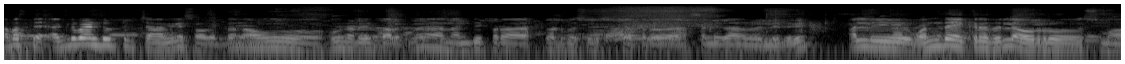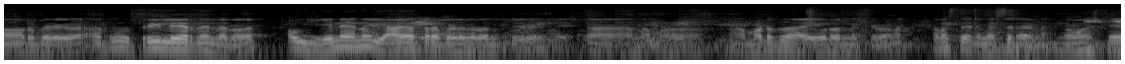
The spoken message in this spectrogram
ನಮಸ್ತೆ ಅಗ್ರಿಬ್ಯಾಂಡ್ ಯೂಟ್ಯೂಬ್ ಚಾನಲ್ಗೆ ಸ್ವಾಗತ. ನಾವು ಹೂನಡಿ ತಾಲೂಕಿನ ನಂದೀಪುರ ದೊಡ್ಡ ಬಸವೇಶ್ವರ ಕ್ಷೇತ್ರದ ಸನ್ನಿಧಾನದಲ್ಲಿದ್ದೀವಿ. ಅಲ್ಲಿ ಒಂದೇ ಎಕರೆದಲ್ಲಿ ಅವರು ಸುಮಾರು ಬೆಳೆ ಅದು ತ್ರೀ ಲೇಯರ್ನಲ್ಲಿ ಅದಾವೆ. ಅವು ಏನೇನು ಯಾವ ಯಾವ ಥರ ಬೆಳೆದ್ರು ಅಂತೇಳಿ ನಮ್ಮ ಮಠದ ಇವರನ್ನು ಕೇಳೋಣ. ನಮಸ್ತೆ ನಿಮ್ಮ ಹೆಸರು ಏನು? ನಮಸ್ತೆ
